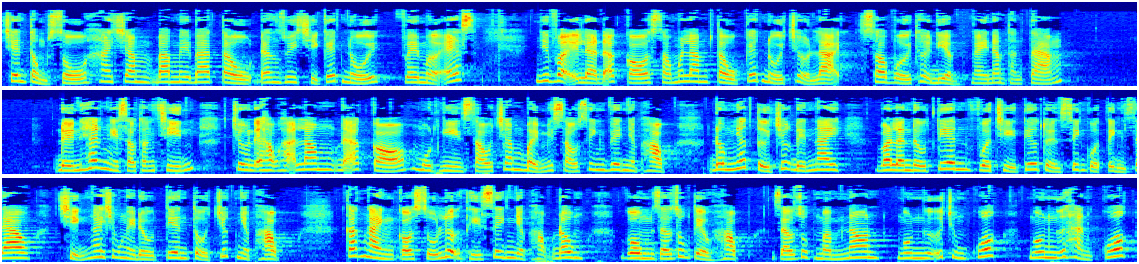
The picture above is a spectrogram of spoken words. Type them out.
trên tổng số 233 tàu đang duy trì kết nối VMS. Như vậy là đã có 65 tàu kết nối trở lại so với thời điểm ngày 5 tháng 8. Đến hết ngày 6 tháng 9, trường Đại học Hạ Long đã có 1.676 sinh viên nhập học, đông nhất từ trước đến nay và lần đầu tiên vượt chỉ tiêu tuyển sinh của tỉnh Giao chỉ ngay trong ngày đầu tiên tổ chức nhập học. Các ngành có số lượng thí sinh nhập học đông gồm giáo dục tiểu học, giáo dục mầm non, ngôn ngữ Trung Quốc, ngôn ngữ Hàn Quốc,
